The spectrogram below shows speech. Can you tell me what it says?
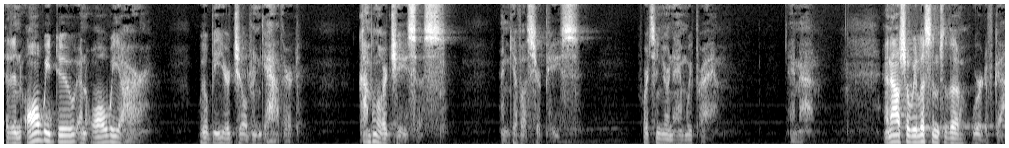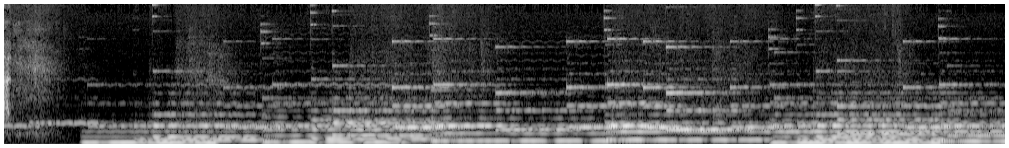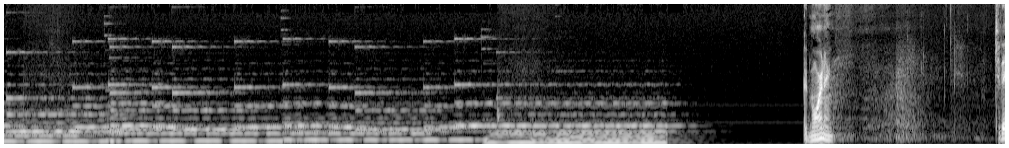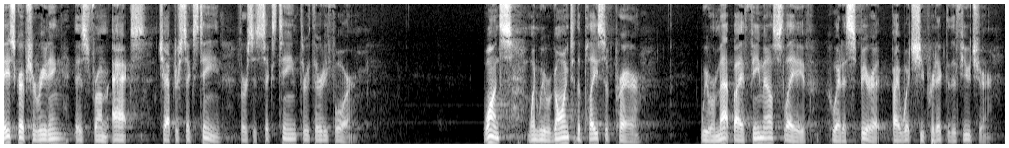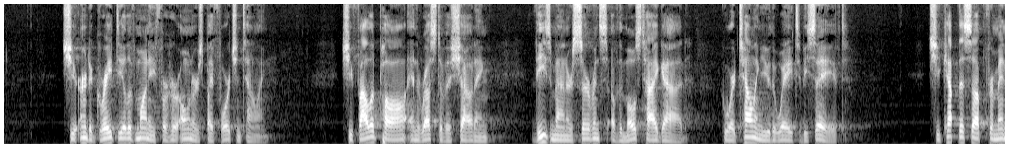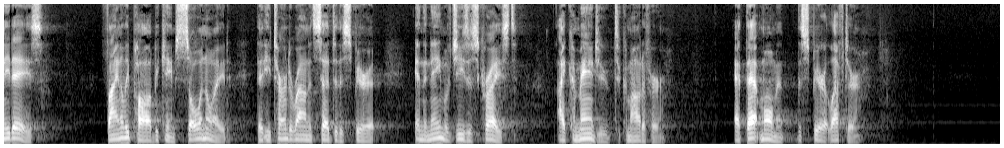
that in all we do and all we are, we'll be your children gathered. Come, Lord Jesus, and give us your peace. For it's in your name we pray. Amen. And now, shall we listen to the word of God? Morning. Today's scripture reading is from Acts chapter 16, verses 16 through 34. Once, when we were going to the place of prayer, we were met by a female slave who had a spirit by which she predicted the future. She earned a great deal of money for her owners by fortune telling. She followed Paul and the rest of us, shouting, These men are servants of the Most High God, who are telling you the way to be saved. She kept this up for many days. Finally, Paul became so annoyed that he turned around and said to the Spirit, In the name of Jesus Christ, I command you to come out of her. At that moment, the Spirit left her.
